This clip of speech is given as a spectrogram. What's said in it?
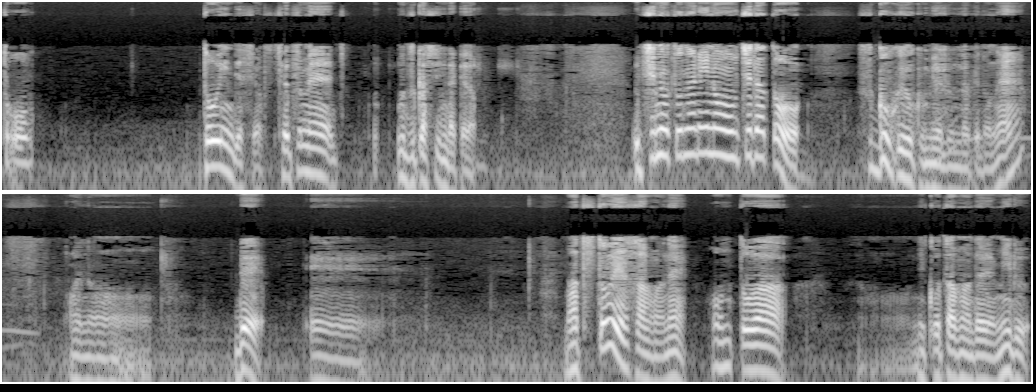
ちょっと遠いんですよ。説明難しいんだけど。うちの隣のうちだと、すごくよく見えるんだけどね。あのーで、えー、松任谷さんはね、本当は、ニコタマで見る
